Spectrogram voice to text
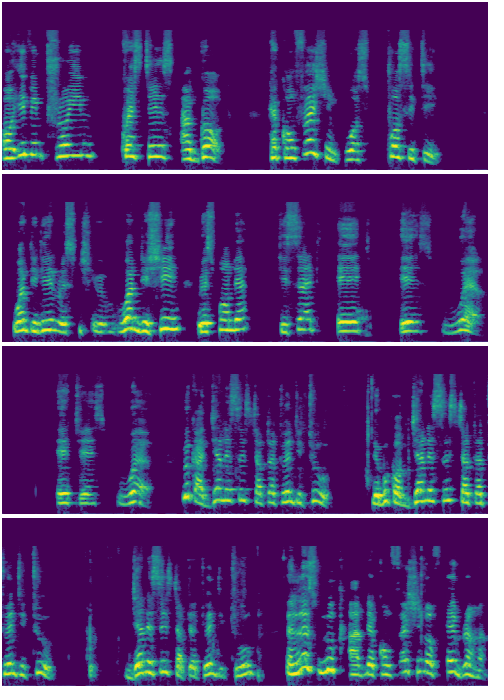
or even throwing questions at God. Her confession was positive. What did he? What did she respond? She said, "It is well. It is well." Look at Genesis chapter 22, the book of Genesis chapter 22. Genesis chapter 22, and let's look at the confession of Abraham.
